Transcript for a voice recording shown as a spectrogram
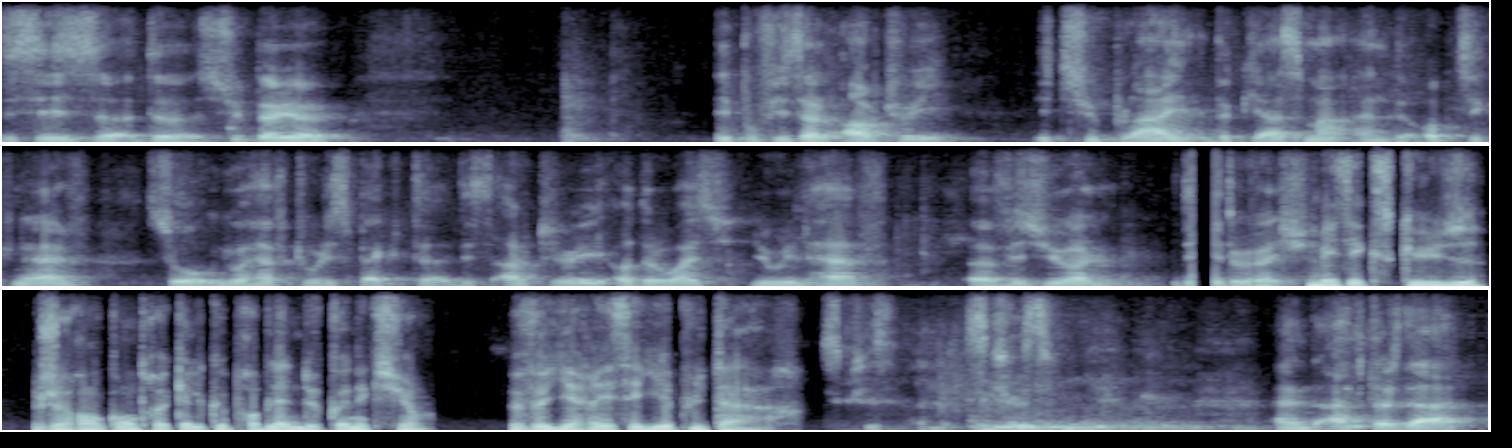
This is uh, the superior epiphyseal artery it supplies the chiasma and the optic nerve. So you have to respect uh, this artery, otherwise you will have a visual deterioration. Mes excuses, je rencontre quelques problèmes de connexion. Veuillez réessayer plus tard. And after that,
